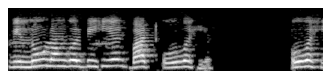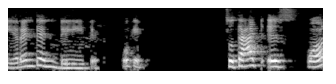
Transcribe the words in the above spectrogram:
will no longer be here, but over here. Over here and then delete it. Okay. So that is for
